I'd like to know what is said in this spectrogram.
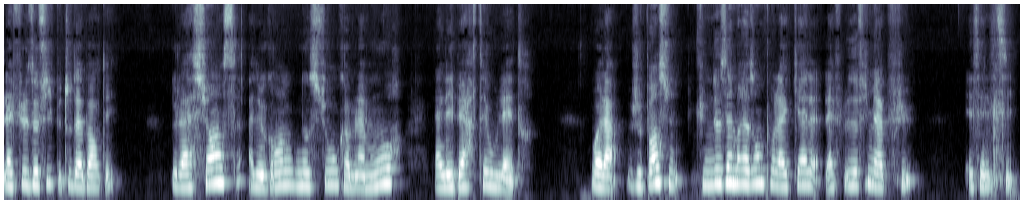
la philosophie peut tout aborder. De la science à de grandes notions comme l'amour, la liberté ou l'être. Voilà, je pense qu'une deuxième raison pour laquelle la philosophie m'a plu est celle-ci.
